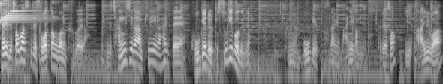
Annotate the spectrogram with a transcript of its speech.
제가 이제 써봤을 때 좋았던 건 그거예요. 이제 장시간 feeding을 할 때 고개를 이렇게 숙이거든요. 그러면 목에 부담이 많이 갑니다. 그래서 이 아이와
